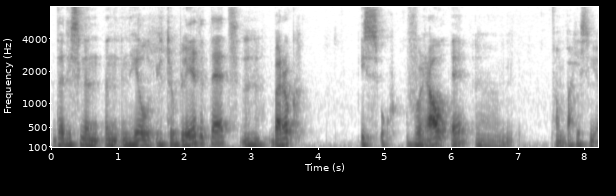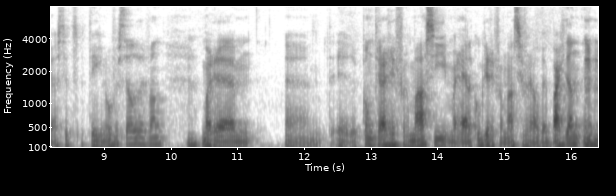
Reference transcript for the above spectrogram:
dat is een, een, een heel getroubleerde tijd Mhm. barok is ook vooral hè, ehm, van Bach is nu juist het, tegenovergestelde daarvan. Maar ehm, de, eh, de contra-reformatie, maar eigenlijk ook de reformatie, vooral bij Bach dan, Mhm.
